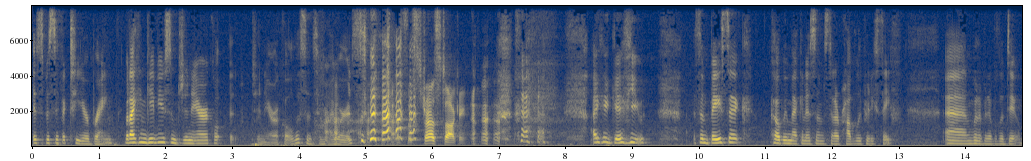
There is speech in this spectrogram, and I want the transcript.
is specific to your brain. But I can give you some generical, uh, generical. Listen to my words. That's the stress talking. I could give you some basic coping mechanisms that are probably pretty safe and what I've been able to do.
